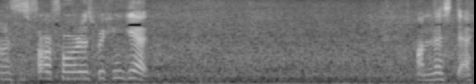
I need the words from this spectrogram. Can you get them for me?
that's as far forward as we can get on this deck.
